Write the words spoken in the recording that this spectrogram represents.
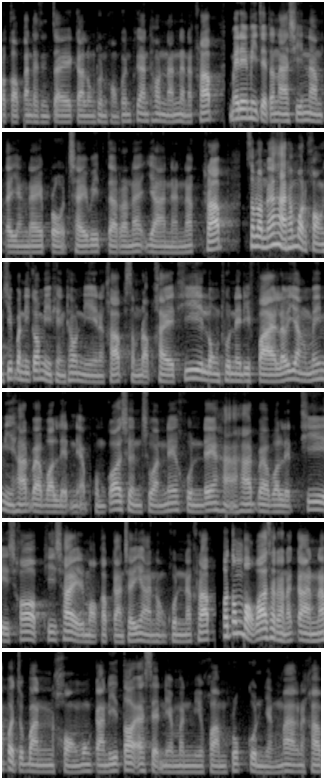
ประกอบการตัดสินใจการลงทุนของเพื่อนๆเท่านั้นนะครับ ไม่ได้มีเจตนาชี้นำแต่อย่างใดโปรดใช้วิจารณญาณน,นนะครับสำหรับเนื้อหาทั้งหมดของคลิปวันนี้ก็มีเพียงเท่านี้นะครับสำหรับใครที่ลงทุนใน d e f าแล้วยังไม่มีฮาร์ดแวร์ wallet เนี่ย ผมก็เชิญชวนให้คุณได้หาฮาร์ดแวร์ wallet ที่ชอบที่ใช่เหมาะกับการใช้งานของคุณนะครับเพราะต้องบอกว่าสถานการณ์ณ ปัจจุบันของวงการดิจิตอลแอสเซทเนี่ยมันมีความคลุกกลุ่นอย่างมากนะครับ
